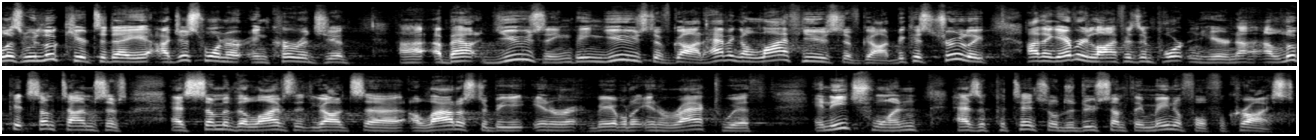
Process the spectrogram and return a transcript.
Well, as we look here today, I just want to encourage you uh, about using, being used of God, having a life used of God, because truly, I think every life is important here. And I, look at sometimes as, as, some of the lives that God's uh, allowed us to be, inter- be able to interact with, and each one has a potential to do something meaningful for Christ.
